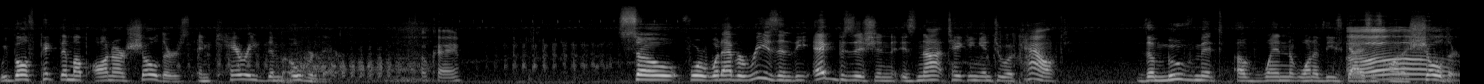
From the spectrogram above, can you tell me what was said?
We both picked them up on our shoulders and carried them over there. okay. So, for whatever reason, the egg position is not taking into account the movement of when one of these guys is on a Oh. shoulder.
